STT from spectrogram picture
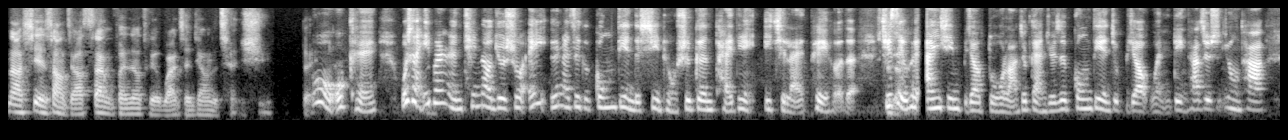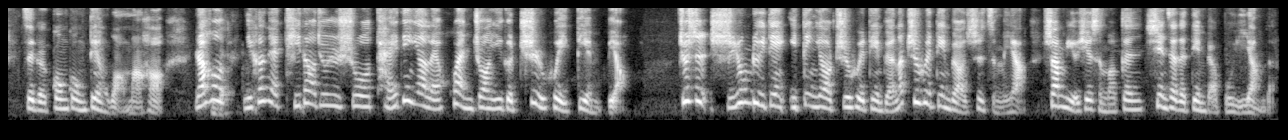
那线上只要三五分钟就可以完成这样的程序。哦、oh，OK，我想一般人听到就是说，哎，原来这个供电的系统是跟台电一起来配合的，其实也会安心比较多啦，就感觉这供电就比较稳定，它就是用它这个公共电网嘛，哈。然后你刚才提到就是说，台电要来换装一个智慧电表，就是使用绿电一定要智慧电表，那智慧电表是怎么样？上面有些什么跟现在的电表不一样的？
